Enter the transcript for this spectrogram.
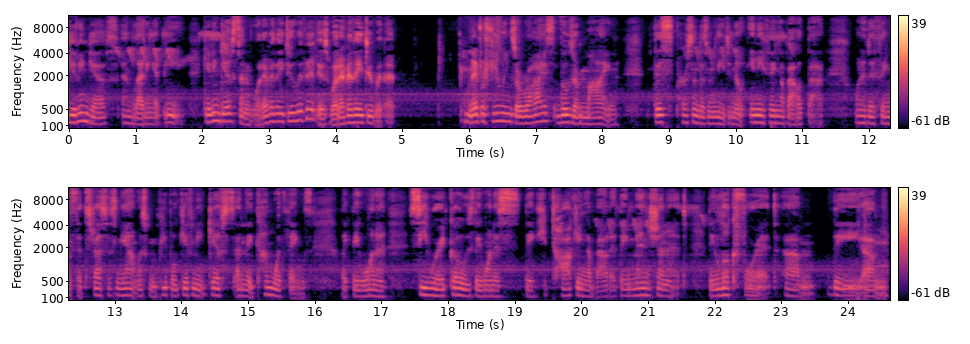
giving gifts and letting it be. Giving gifts and whatever they do with it is whatever they do with it. Whenever feelings arise, those are mine. This person doesn't need to know anything about that. One of the things that stresses me out was when people give me gifts and they come with things like they want to see where it goes. They want to, they keep talking about it. They mention it. They look for it. Um, they, um,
